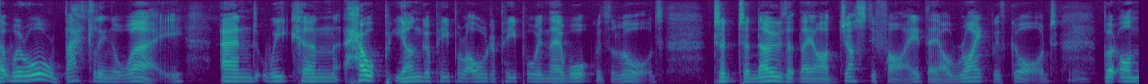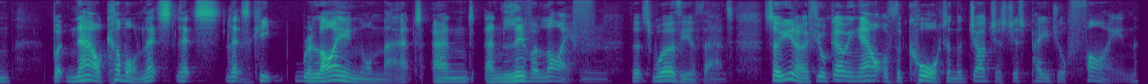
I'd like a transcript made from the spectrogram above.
Uh, we're all battling away, and we can help younger people, older people in their walk with the Lord. To, to know that they are justified, they are right with God, hmm. but on but now come on let's let's let's hmm. keep relying on that and and live a life hmm. that's worthy of that. So you know if you're going out of the court and the judge has just paid your fine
